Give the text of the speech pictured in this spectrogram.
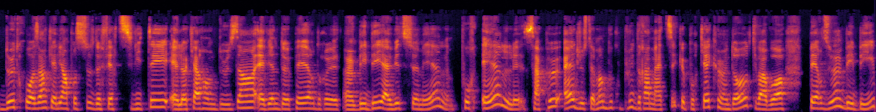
deux, trois ans qu'elle est en processus de fertilité, elle a 42 ans, elle vient de perdre un bébé à huit semaines. Pour elle, ça peut être justement beaucoup plus dramatique que pour quelqu'un d'autre qui va avoir perdu un bébé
